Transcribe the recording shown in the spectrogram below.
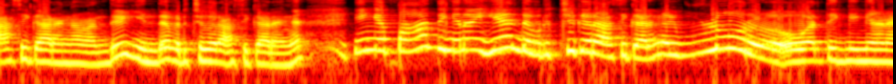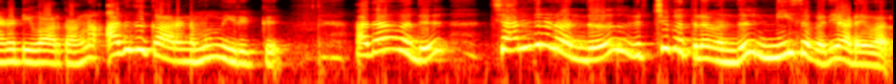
ராசிக்காரங்க வந்து இந்த விருச்சிக ராசிக்காரங்க. நீங்கள் பார்த்தீங்கன்னா ஏன் இந்த விருச்சிக ராசிக்காரங்க இவ்வளோ ஒரு ஓவர் திங்கிங்காக நெகட்டிவாக இருக்காங்கன்னா அதுக்கு காரணமும் இருக்குது அதாவது சந்திரன் வந்து விருச்சிகத்தில் வந்து நீசகதி அடைவார்.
